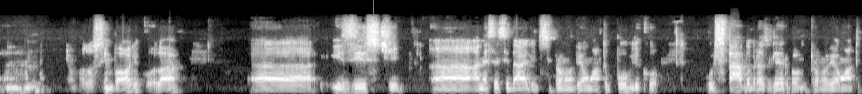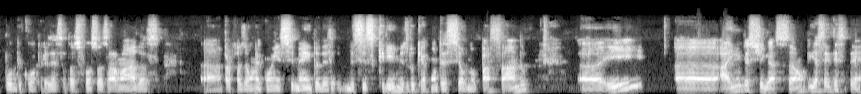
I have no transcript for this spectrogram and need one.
uhum. É um valor simbólico lá. Uh, existe uh, a necessidade de se promover um ato público, o Estado brasileiro promover um ato público a presença das Forças Armadas uh, para fazer um reconhecimento de, desses crimes, do que aconteceu no passado, e a investigação, e a sentença tem,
